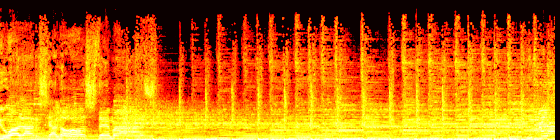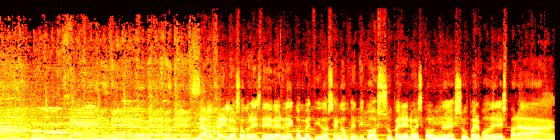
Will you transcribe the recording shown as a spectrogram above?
igualarse a los demás. La mujer y los hombres de verde convertidos en auténticos superhéroes con eh, superpoderes para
